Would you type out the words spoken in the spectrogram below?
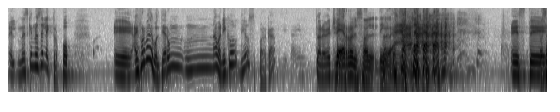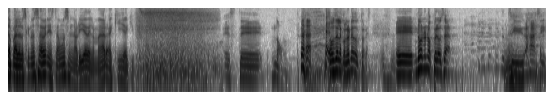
el- no es que no es electropop. Eh, ¿Hay forma de voltear un, un abanico, Dios, para acá? Estaría bien chido. Perro el sol, digo. Este... o sea, para los que no saben, estamos en la orilla del mar, aquí, aquí. Este, no. Estamos en la colonia de doctores. Eh, no, no, no, pero o sea, sí, ajá, sí.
